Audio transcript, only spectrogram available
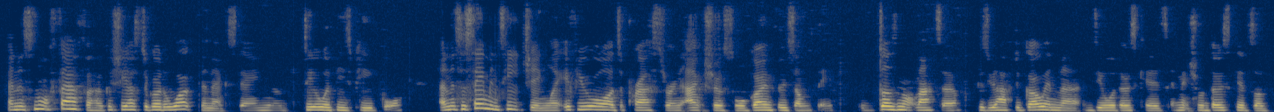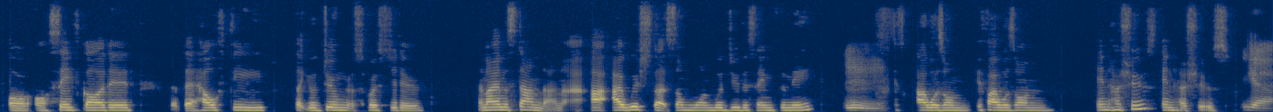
and it's not fair for her because she has to go to work the next day and you know deal with these people. And it's the same in teaching. Like if you are depressed or anxious or going through something, It does not matter because you have to go in there and deal with those kids and make sure those kids are, are, are safeguarded, that they're healthy, that you're doing what you're supposed to do. And I understand that. And I, I wish that someone would do the same for me. Mm. If I was on, if I was on in her shoes, in her shoes. Yeah.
